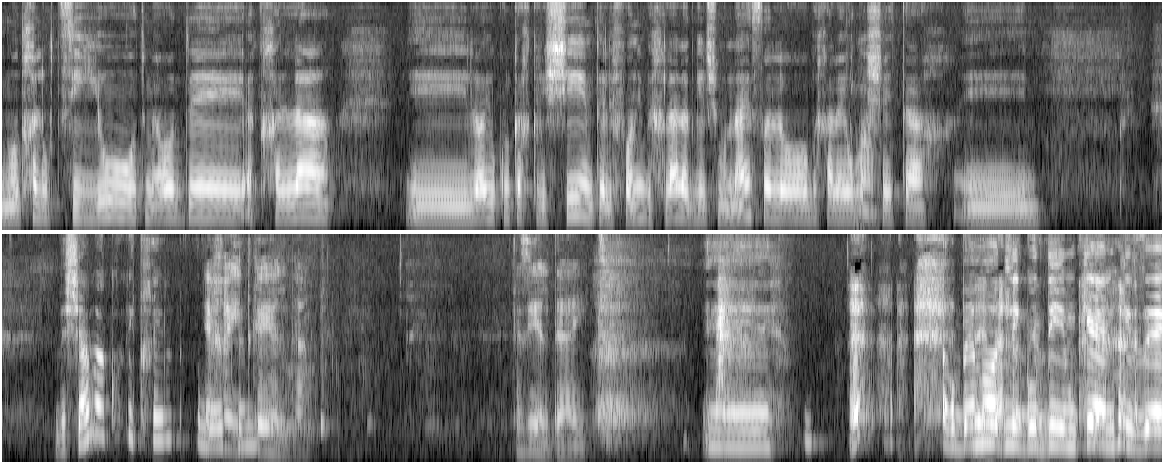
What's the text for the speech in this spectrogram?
מאוד חלוציות, מאוד התחלה. אה, לא היו כל כך כבישים, טלפונים בכלל, עד גיל 18 לא בכלל היו וואו. בשטח. אה, ושם הכל התחיל. איך בעצם. היית כילדה? איזה ילדה היית? אה, הרבה מאוד ניגודים, כן, כי זה,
